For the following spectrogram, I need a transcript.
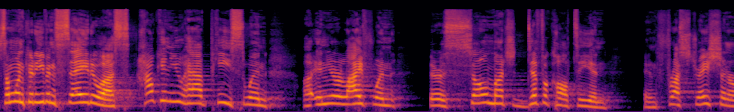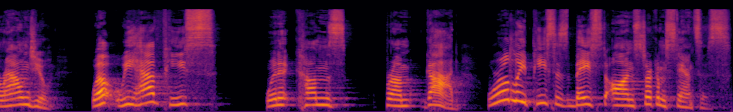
Someone could even say to us, How can you have peace when uh, in your life when there is so much difficulty and, and frustration around you? Well, we have peace when it comes from God. Worldly peace is based on circumstances.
